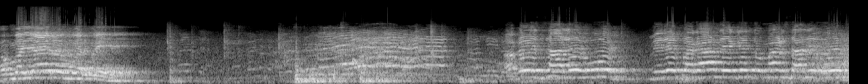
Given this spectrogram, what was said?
अब मज़ा नंबर में अबे साले उठ मेरे पगार लेके तो मर साले उठ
